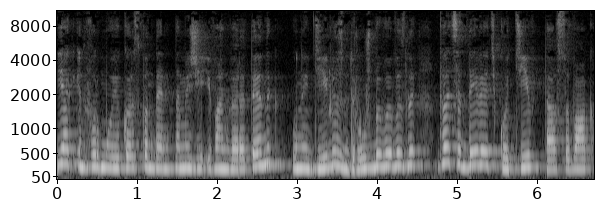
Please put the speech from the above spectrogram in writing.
Як інформує кореспондент на межі Іван Веретеник, у неділю з дружби вивезли 29 котів та собак.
